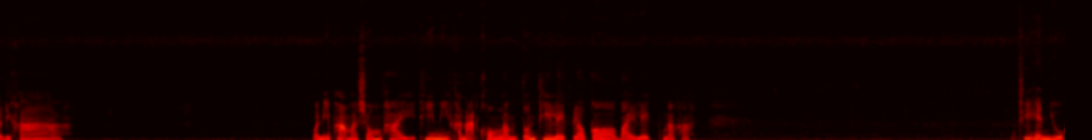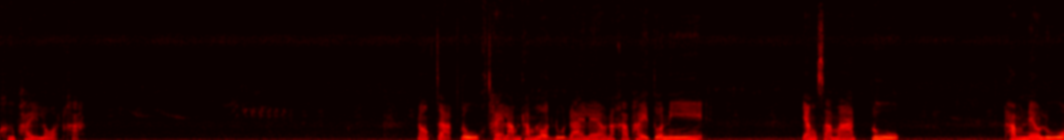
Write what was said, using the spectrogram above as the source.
วัสดีค่ะ วันนี้พามาชมไผ่ที่มีขนาดของลำต้นที่เล็กแล้วก็ใบเล็กนะคะ ที่เห็นอยู่คือไผ่หลอดค่ะ นอกจากปลูกใช้ลำทำหลอดดูดได้แล้วนะคะ ไผ่ตัวนี้ ยังสามารถปลูกทำแนวรั้ว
